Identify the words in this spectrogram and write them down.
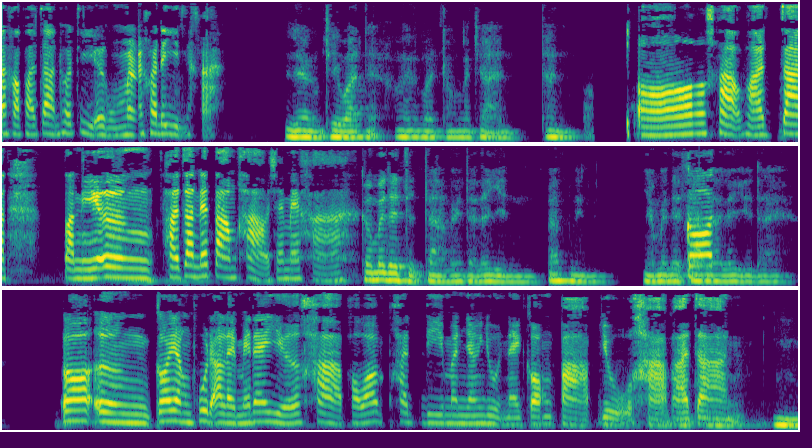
นะคะพระอาจารย์โทษทีเออไม่ค่อยได้ยินค่ะ เรื่องที่วัดเนี่ยวัดของอาจารย์ท่านอ๋อค่ะพระอาจารย์ ตอนนี้เอิงพระอาจารย์ได้ตามข่าวใช่ไหมคะ ก็ไม่ได้ติดตามไปแต่ได้ยินแป๊บหนึ่งยังไม่ได้ทราบรายละเอียดได้ ก็เอิงก็ยังพูดอะไรไม่ได้เยอะค่ะ เพราะว่าคดีมันยังอยู่ในกองปราบอยู่ค่ะพระอาจารย์ อืม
